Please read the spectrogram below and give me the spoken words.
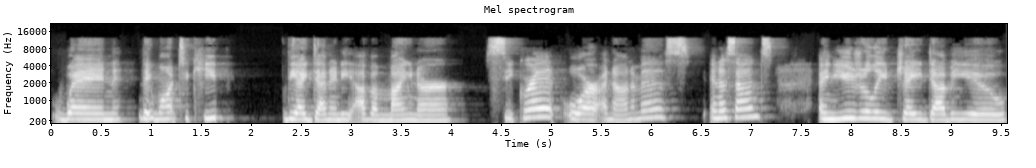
when they want to keep the identity of a minor secret or anonymous in a sense. And usually, JW,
